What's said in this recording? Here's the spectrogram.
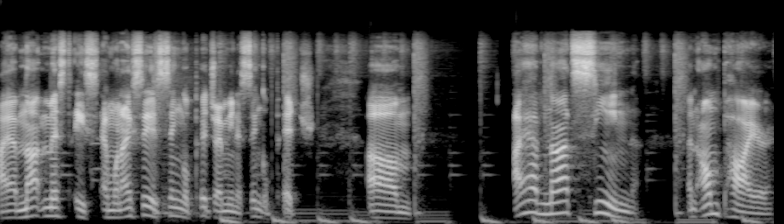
I have not missed a, and when I say a single pitch, I mean a single pitch. Um, I have not seen an umpire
